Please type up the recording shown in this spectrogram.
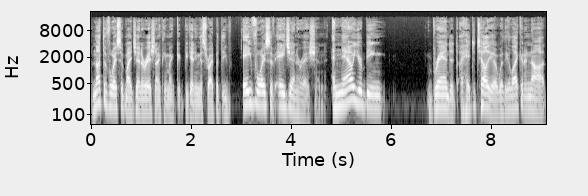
I'm not the voice of my generation I think I might be getting this right but the a voice of a generation. And now you're being branded I hate to tell you whether you like it or not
